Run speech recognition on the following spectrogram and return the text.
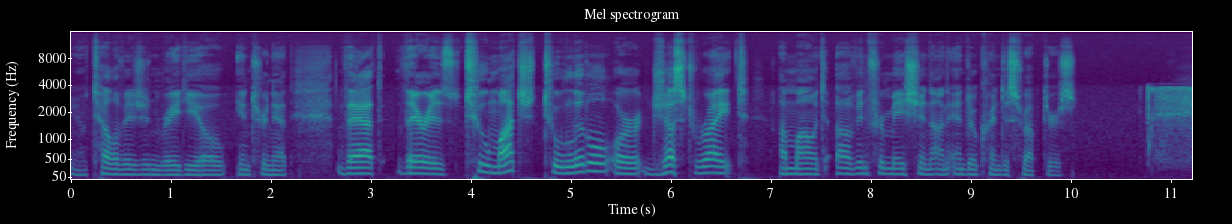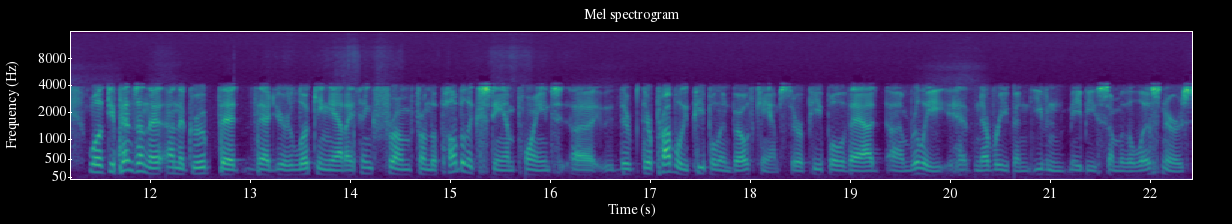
you know television, radio, internet, that there is too much, too little, or just right amount of information on endocrine disruptors? Well, it depends on the on the group that, that you're looking at. I think from from the public standpoint, uh, there there are probably people in both camps. There are people that um, really have never even even maybe some of the listeners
